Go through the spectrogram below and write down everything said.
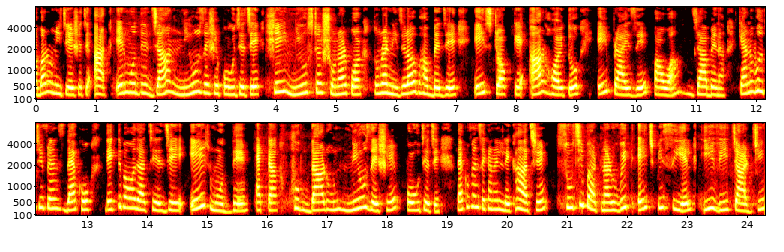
আবারও নিচে এসেছে। আর এর মধ্যে যা নিউজ এসে পৌঁছেছে, সেই নিউজটা শোনার পর তোমরা নিজেরাও ভাববে যে এই স্টককে আর হয়তো এই প্রাইজে পাওয়া যাবে না। কেন বলছি ফ্রেন্ডস দেখো, দেখতে পাওয়া যাচ্ছে যে এর মধ্যে একটা খুব দারুণ নিউজ এসে পৌঁছেছে। দেখো ফ্রেন্ডস এখানে লেখা আছে, Suchi partner with HPCL EV charging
